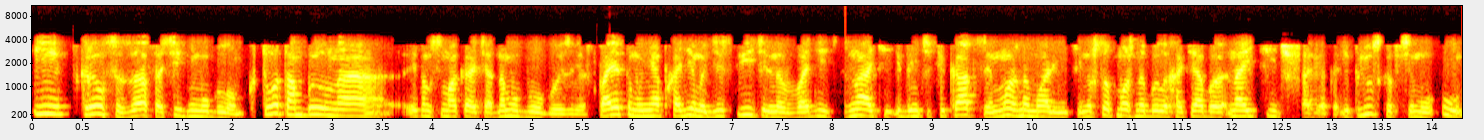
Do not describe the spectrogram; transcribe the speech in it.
и скрылся за соседним углом. Кто там был на этом самокате, одному богу известно. Поэтому необходимо действительно вводить знаки идентификации, можно маленькие, но чтобы можно было хотя бы найти человека. И плюс ко всему у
